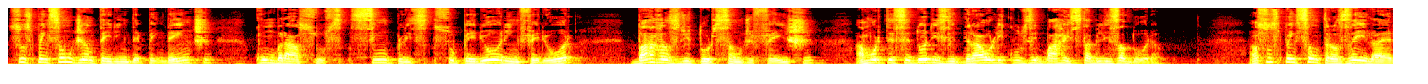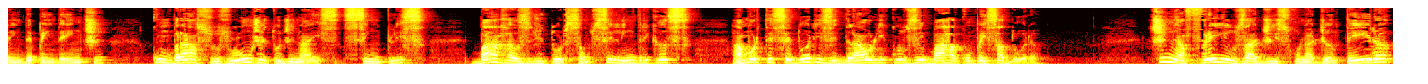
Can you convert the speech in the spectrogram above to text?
Suspensão dianteira independente com braços simples superior e inferior, barras de torção de feixe, amortecedores hidráulicos e barra estabilizadora. A suspensão traseira era independente, com braços longitudinais simples, barras de torção cilíndricas, amortecedores hidráulicos e barra compensadora. Tinha freios a disco na dianteira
